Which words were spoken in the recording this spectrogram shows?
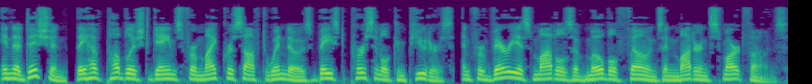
In addition, they have published games for Microsoft Windows-based personal computers, and for various models of mobile phones and modern smartphones.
